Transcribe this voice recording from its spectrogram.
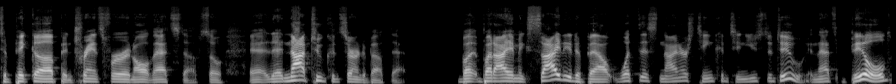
to pick up and transfer and all that stuff. So uh, not too concerned about that. But but I am excited about what this Niners team continues to do, and that's build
